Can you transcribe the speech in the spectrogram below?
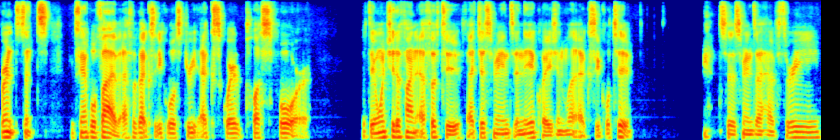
For instance, example 5, f of x equals 3x squared plus 4. If they want you to find f of 2, that just means in the equation let x equal 2. So this means I have 3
